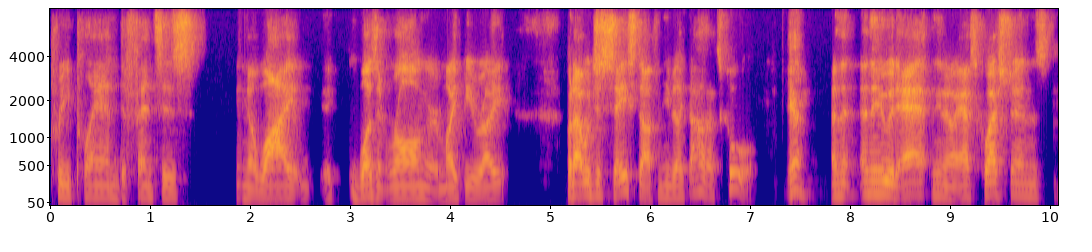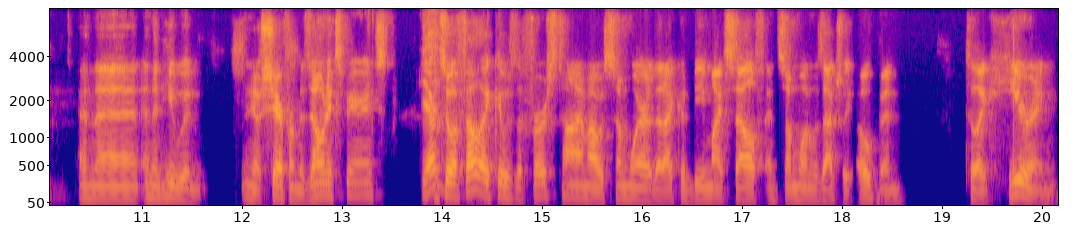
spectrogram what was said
pre-planned defenses you know why it wasn't wrong or it might be right but i would just say stuff and he'd be like oh that's cool Yeah. and then and then he would ask you know ask questions and then and then he would you know share from his own experience yeah. and so it felt like it was the first time I was somewhere that I could be myself and someone was actually open to like hearing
